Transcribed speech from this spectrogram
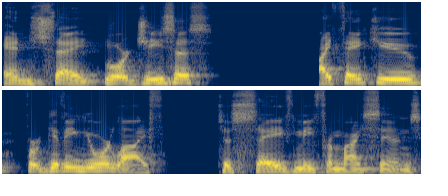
and say, Lord Jesus, I thank you for giving your life to save me from my sins.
